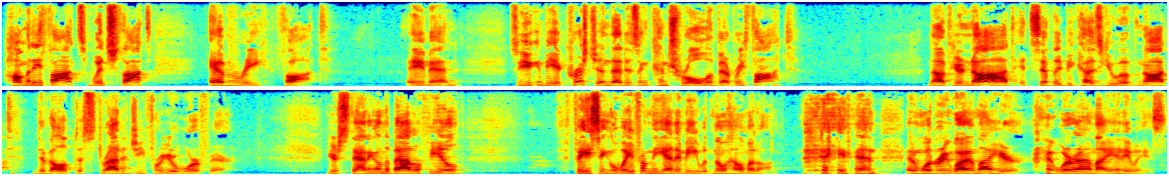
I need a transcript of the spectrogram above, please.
How many thoughts? Which thoughts? Every thought. Amen? So you can be a Christian that is in control of every thought. Now, if you're not, it's simply because you have not developed a strategy for your warfare. You're standing on the battlefield, facing away from the enemy with no helmet on. Amen? And wondering, why am I here? Where am I, anyways?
